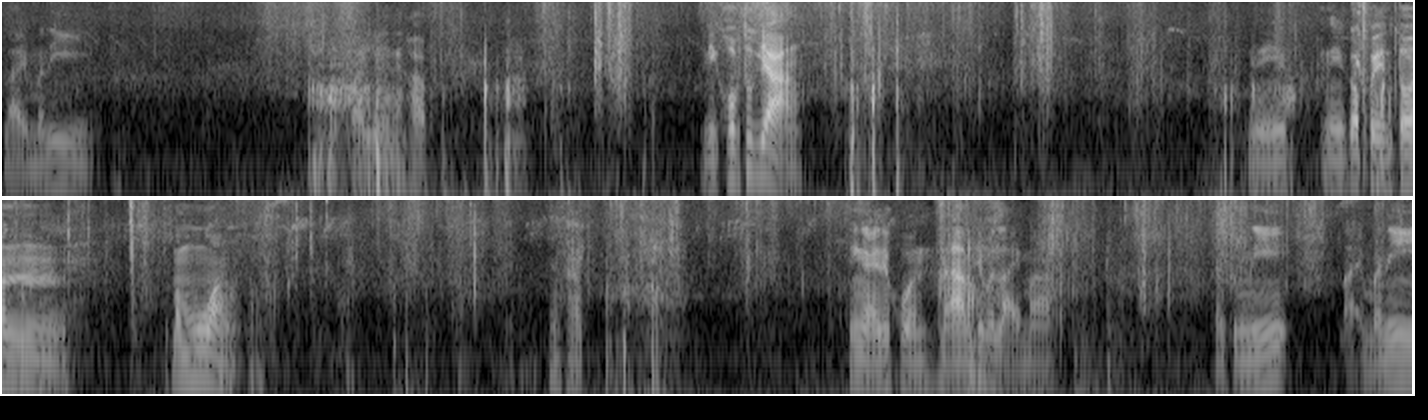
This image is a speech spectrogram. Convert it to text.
ไหลมานี่ไปเลยนะครับ มีครบทุกอย่าง นี่นี่ก็เป็นต้นมะม่วงนะครับนี่ไงทุกคนน้ำที่มันไหลมาไหลตรงนี้ไหลมานี่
